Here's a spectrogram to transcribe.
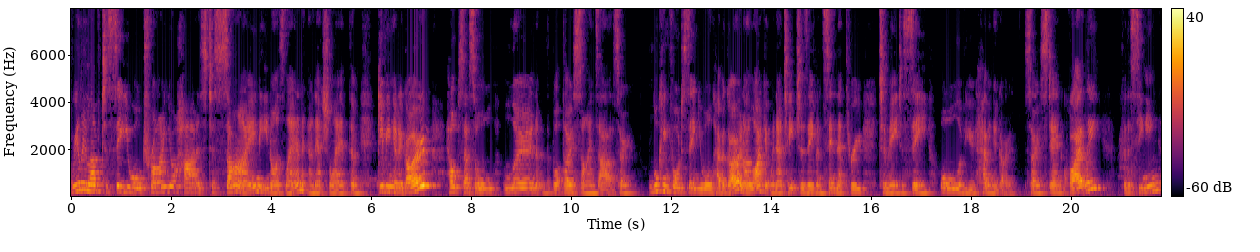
really love to see you all trying your hardest to sign in Auslan, our national anthem. Giving it a go helps us all learn what those signs are. So looking forward to seeing you all have a go and I like it when our teachers even send that through to me to see all of you having a go. So stand quietly for the singing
